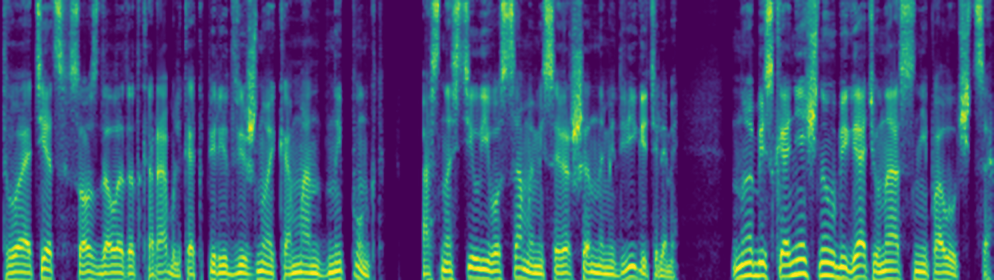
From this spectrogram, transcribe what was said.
Твой отец создал этот корабль как передвижной командный пункт, оснастил его самыми совершенными двигателями, но бесконечно убегать у нас не получится.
